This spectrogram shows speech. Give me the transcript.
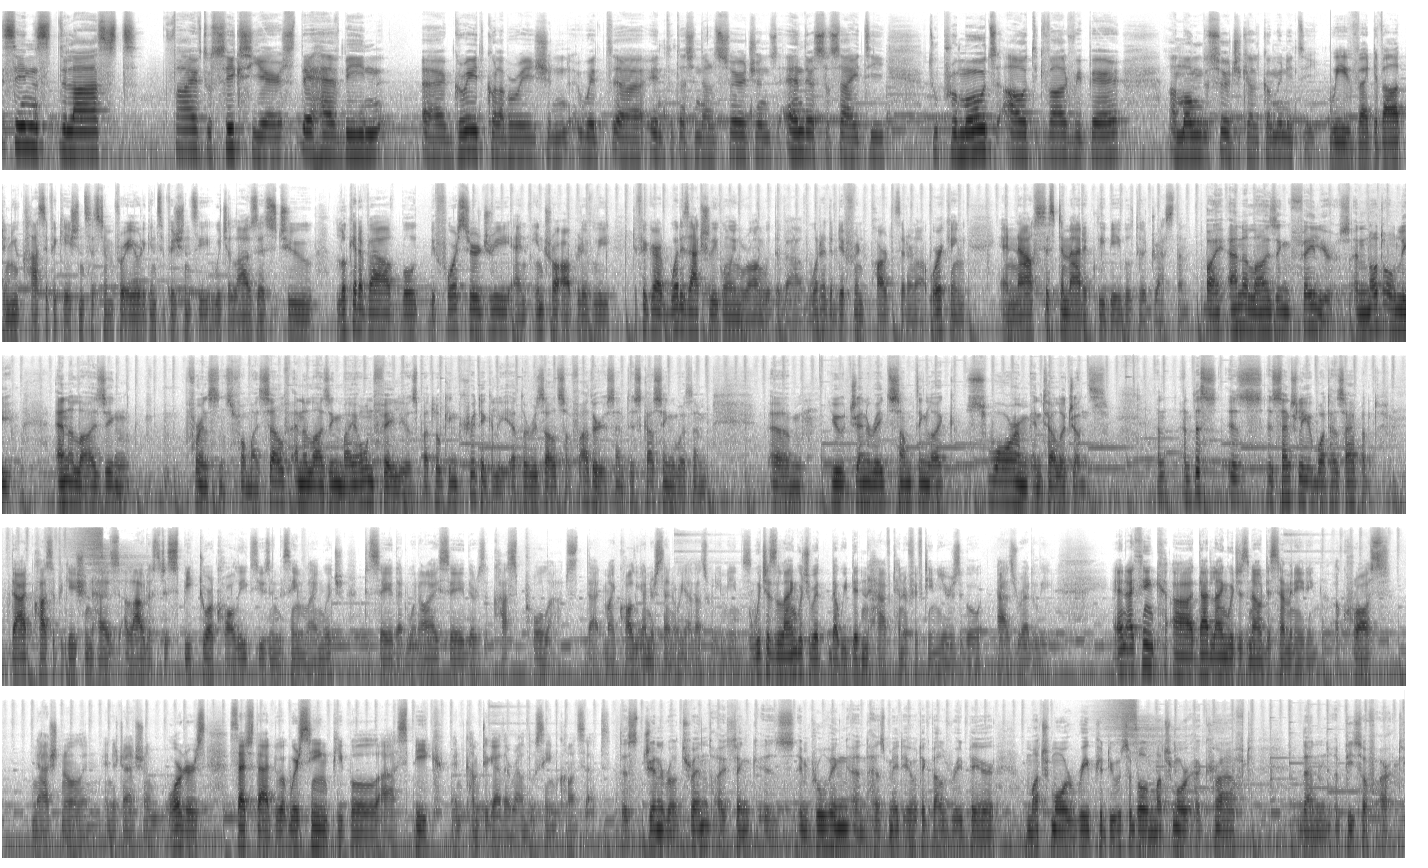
Since the last five to six years, there have been a great collaboration with uh, international surgeons and their society to promote aortic valve repair among the surgical community. We've uh, developed a new classification system for aortic insufficiency, which allows us to look at a valve both before surgery and intraoperatively to figure out what is actually going wrong with the valve, what are the different parts that are not working, and now systematically be able to address them. By analyzing failures and not only analyzing for instance, for myself, analyzing my own failures, but looking critically at the results of others and discussing with them um, you generate something like swarm intelligence. And, and this is essentially what has happened. That classification has allowed us to speak to our colleagues using the same language, to say that when I say there's a cusp prolapse, that my colleague understands, oh yeah, that's what he means, which is a language with, that we didn't have 10 or 15 years ago as readily. And I think uh, that language is now disseminating across national and international borders such that we're seeing people uh, speak and come together around those same concepts. This general trend, I think, is improving and has made aortic valve repair much more reproducible, much more a craft than a piece of art.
